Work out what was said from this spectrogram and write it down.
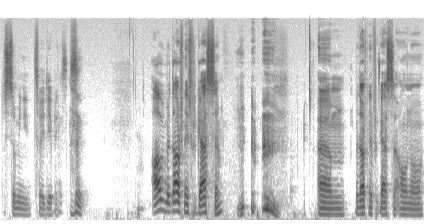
das ist so meine zwei Lieblings. Aber man darf nicht vergessen, ähm, man darf nicht vergessen auch noch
